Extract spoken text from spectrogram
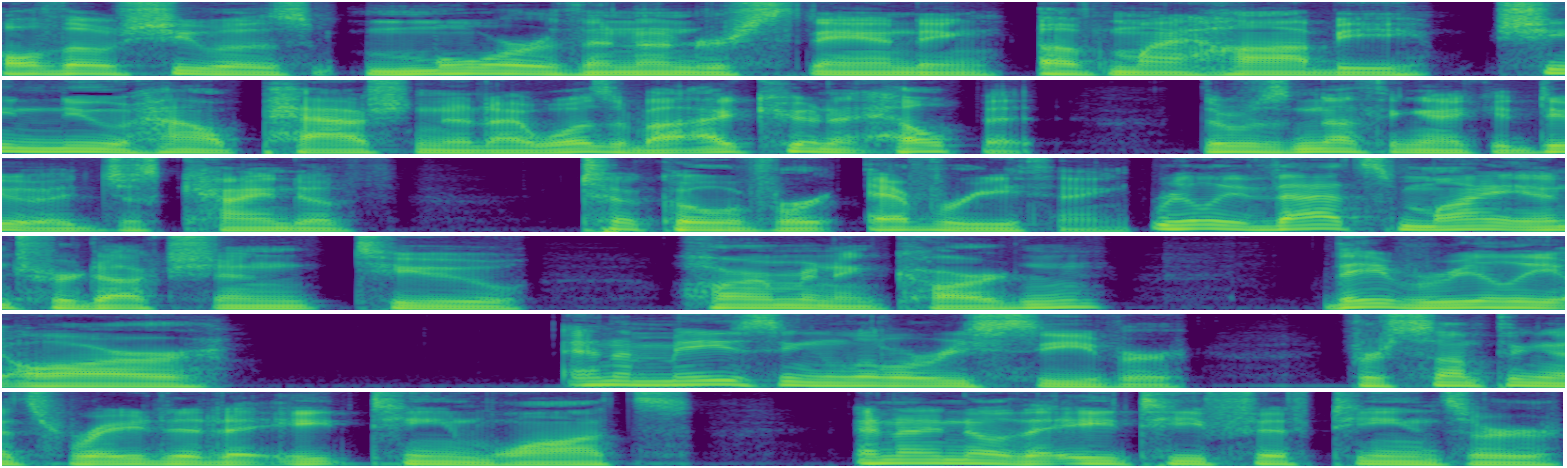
Although she was more than understanding of my hobby, she knew how passionate I was about it. I couldn't help it. There was nothing I could do. It just kind of took over everything. Really, that's my introduction to Harman and Kardon. They really are an amazing little receiver for something that's rated at 18 watts. And I know the AT15s are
